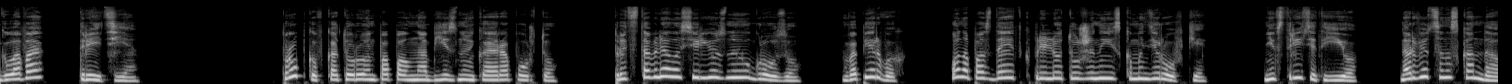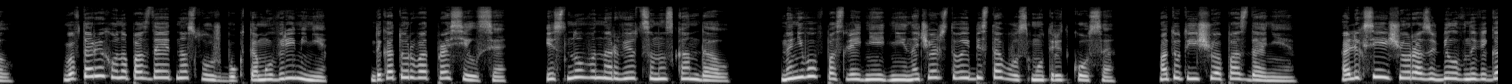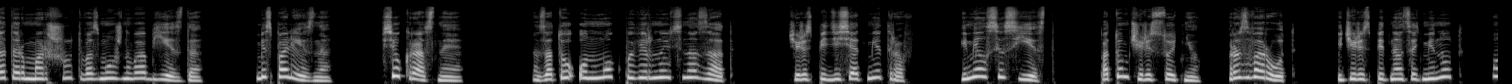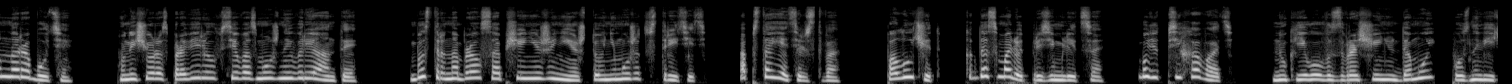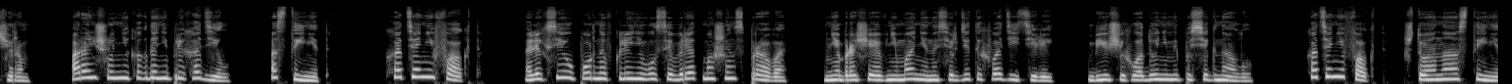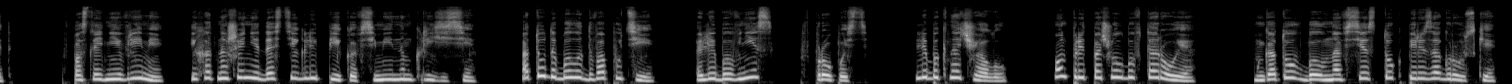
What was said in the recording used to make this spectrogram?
Глава третья. Пробка, в которую он попал на объездной к аэропорту, представляла серьезную угрозу. Во-первых, он опоздает к прилету жены из командировки, не встретит ее, нарвется на скандал. Во-вторых, он опоздает на службу к тому времени, до которого отпросился, и снова нарвется на скандал. На него в последние дни начальство и без того смотрит косо, а тут еще опоздание. Алексей еще раз вбил в навигатор маршрут возможного объезда. Бесполезно. Все красное. Зато он мог повернуть назад. Через 50 метров имелся съезд, потом через сотню — разворот, и через 15 минут он на работе. Он еще раз проверил все возможные варианты. Быстро набрал сообщение жене, что не может встретить. Обстоятельства. Получит, когда самолет приземлится. Будет психовать но к его возвращению домой поздно вечером, а раньше он никогда не приходил, остынет. Хотя не факт. Алексей упорно вклинивался в ряд машин справа, не обращая внимания на сердитых водителей, бьющих ладонями по сигналу. Хотя не факт, что она остынет. В последнее время их отношения достигли пика в семейном кризисе. Оттуда было два пути. Либо вниз, в пропасть, либо к началу. Он предпочел бы второе, готов был на все сток перезагрузки.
